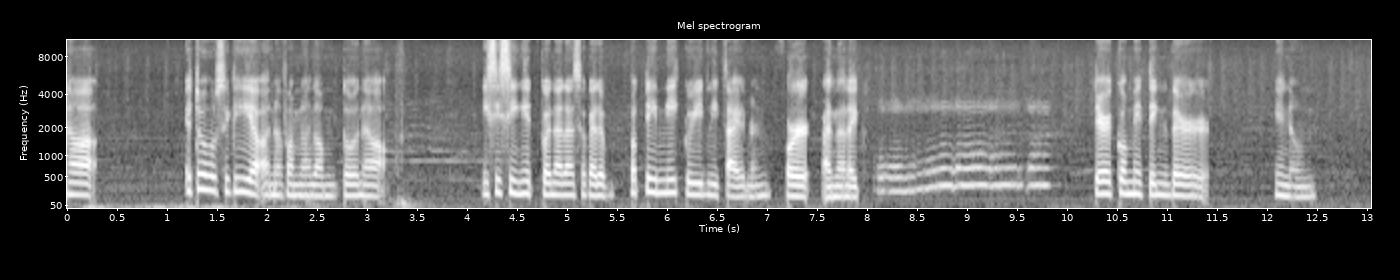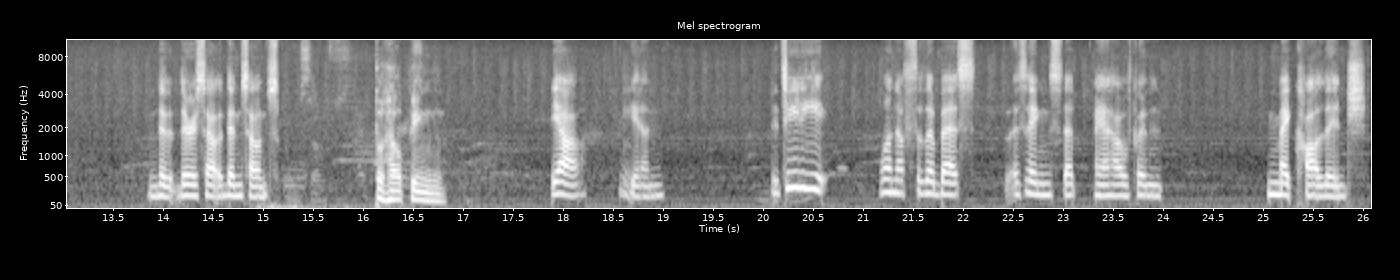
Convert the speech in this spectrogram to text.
Ha? Ito sige ano pa na lang to na isisingit ko na lang sa kanila. But they make really time for ano like they're committing their you know the, their themselves To helping, yeah, yan. It's really one of the best things that I have in my college.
